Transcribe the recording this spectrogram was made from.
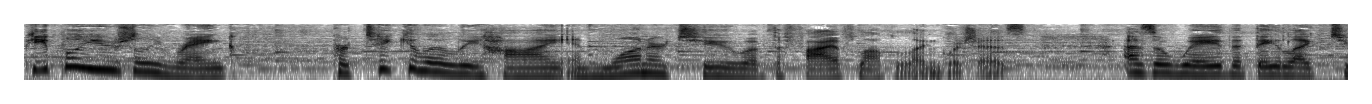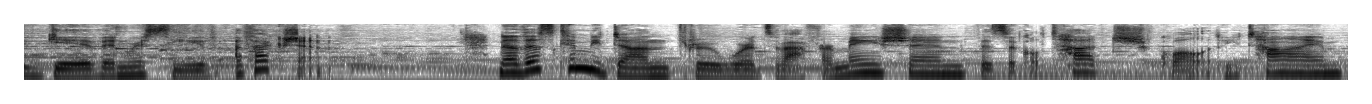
People usually rank particularly high in one or two of the five love languages as a way that they like to give and receive affection. Now, this can be done through words of affirmation, physical touch, quality time,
